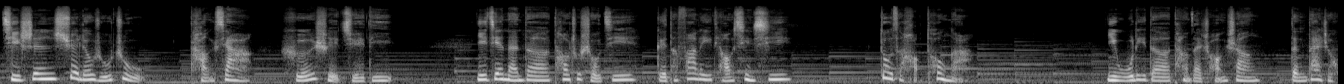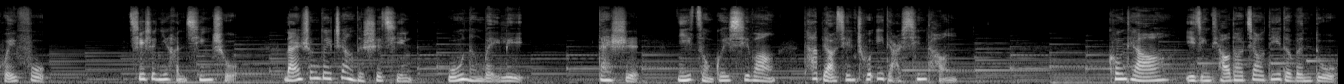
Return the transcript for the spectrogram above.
起身血流如注，躺下河水决堤。你艰难地掏出手机，给他发了一条信息：“肚子好痛啊。”你无力地躺在床上，等待着回复。其实你很清楚。男生对这样的事情无能为力，但是你总归希望他表现出一点心疼。空调已经调到较低的温度，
